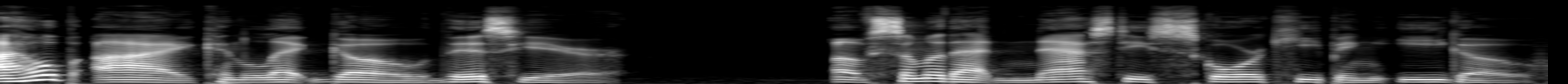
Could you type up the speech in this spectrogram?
I hope I can let go this year of some of that nasty scorekeeping ego.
